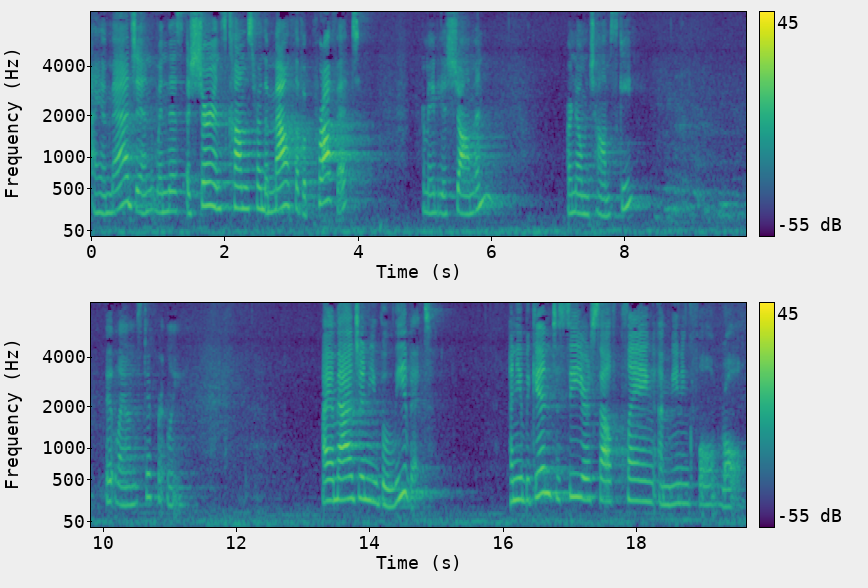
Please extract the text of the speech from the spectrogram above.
I imagine when this assurance comes from the mouth of a prophet, or maybe a shaman, or Noam Chomsky, it lands differently. I imagine you believe it, and you begin to see yourself playing a meaningful role.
